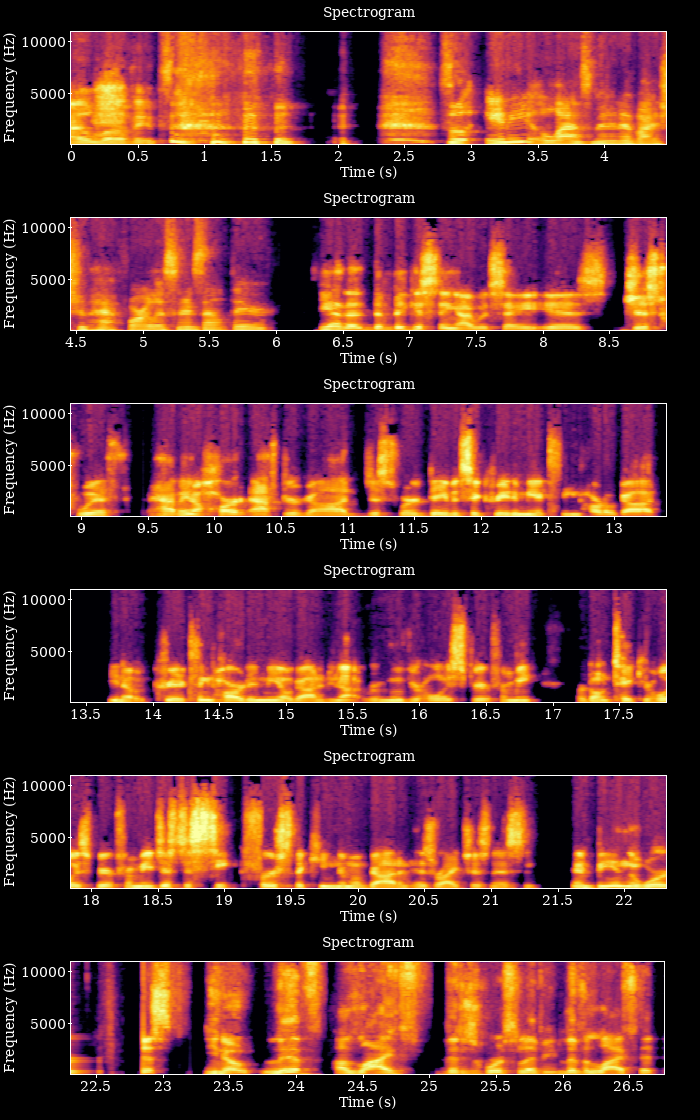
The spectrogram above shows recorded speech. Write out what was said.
I love it. so, any last minute advice you have for our listeners out there? Yeah, the, the biggest thing I would say is just with having a heart after God, just where David said, Create in me a clean heart, O God. You know, create a clean heart in me, O God, and do not remove your Holy Spirit from me, or don't take your Holy Spirit from me. Just to seek first the kingdom of God and his righteousness and, and be in the word. Just, you know, live a life that is worth living. Live a life that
